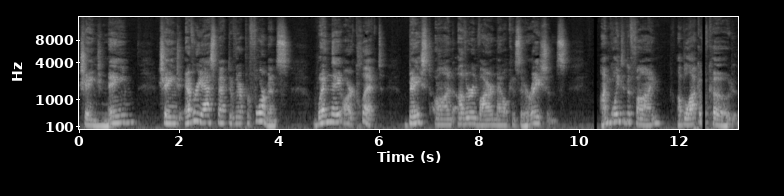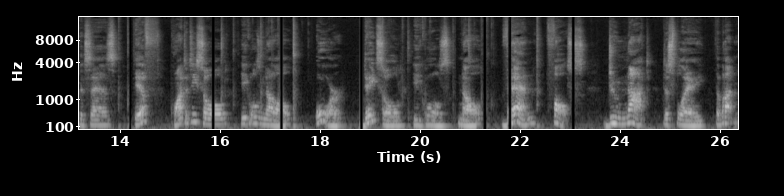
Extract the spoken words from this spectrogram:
change name, change every aspect of their performance when they are clicked based on other environmental considerations. I'm going to define a block of code that says if quantity sold equals null or date sold equals null, then false. Do not display the button.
